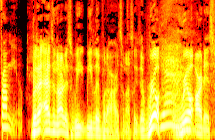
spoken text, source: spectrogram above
from you. But as an artist, we, we live with our hearts on our sleeves. The real, Yeah. real artist,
